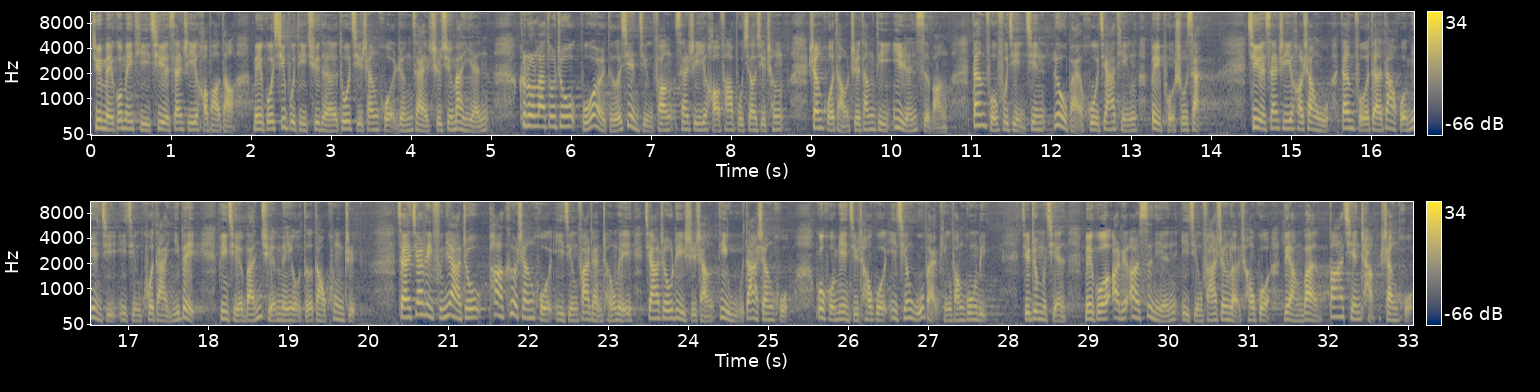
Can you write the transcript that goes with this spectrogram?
据美国媒体七月三十一号报道，美国西部地区的多起山火仍在持续蔓延。科罗拉多州博尔德县警方三十一号发布消息称，山火导致当地一人死亡，丹佛附近近六百户家庭被迫疏散。七月三十一号上午，丹佛的大火面积已经扩大一倍，并且完全没有得到控制。在加利福尼亚州，帕克山火已经发展成为加州历史上第五大山火，过火面积超过一千五百平方公里。截至目前，美国二零二四年已经发生了超过两万八千场山火。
